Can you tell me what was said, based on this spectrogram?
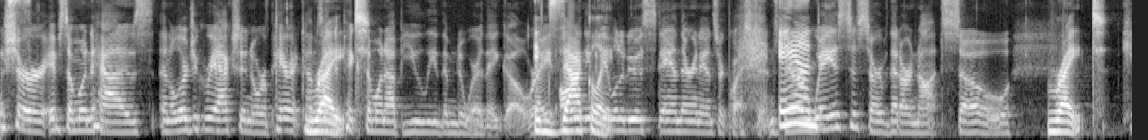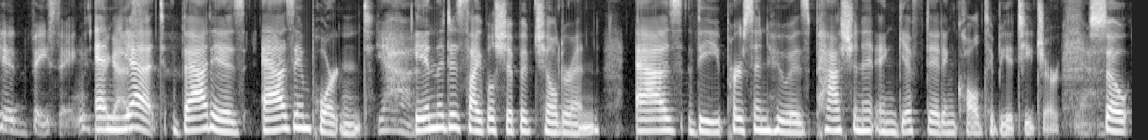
Yes. sure if someone has an allergic reaction or a parent comes in Right. to pick someone up, you lead them to where they go, right? All you need to Exactly. be able to do is stand there and answer questions. there are ways to serve that are not so right kid facing. and yet that is as important Yeah. in the discipleship of children as the person who is passionate and gifted and called to be a teacher so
